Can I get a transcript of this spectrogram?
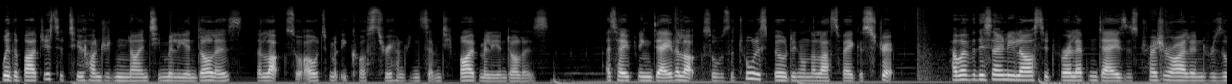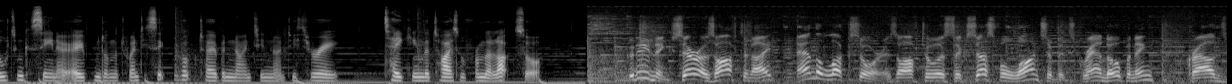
With a budget of $290 million, the Luxor ultimately cost $375 million. At opening day, the Luxor was the tallest building on the Las Vegas Strip. However, this only lasted for 11 days as Treasure Island Resort and Casino opened on the 26th of October 1993, taking the title from the Luxor. Good evening. Sarah's off tonight, and the Luxor is off to a successful launch of its grand opening. Crowds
